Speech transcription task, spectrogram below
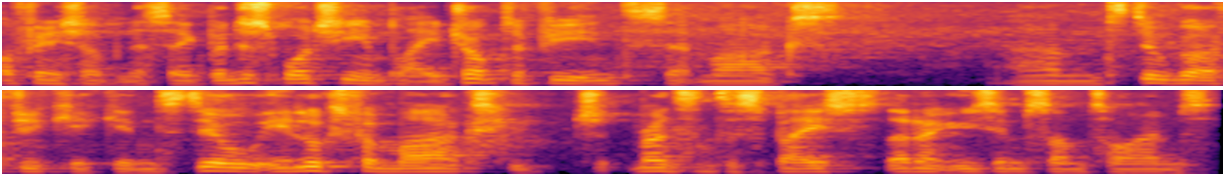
I'll finish up in a sec, but just watching him play, dropped a few intercept marks, um, still got a few kick ins. Still, he looks for marks, he runs into space. They don't use him sometimes.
